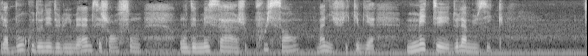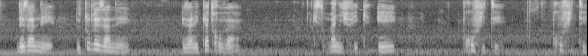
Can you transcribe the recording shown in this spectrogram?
Il a beaucoup donné de lui-même. Ses chansons ont des messages puissants, magnifiques, eh bien, mettez de la musique des années, de toutes les années, les années 80, qui sont magnifiques, et profitez, profitez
